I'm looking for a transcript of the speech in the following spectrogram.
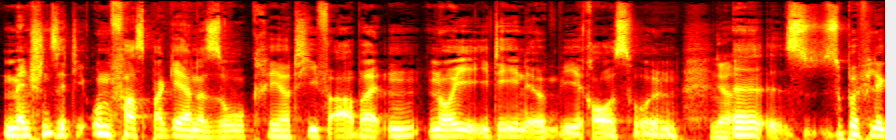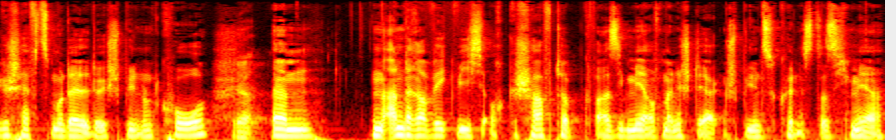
Menschen sind, die unfassbar gerne so kreativ arbeiten, neue Ideen irgendwie rausholen, ja. äh, super viele Geschäftsmodelle durchspielen und Co. Ja. Ähm, ein anderer Weg, wie ich es auch geschafft habe, quasi mehr auf meine Stärken spielen zu können, ist, dass ich mehr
